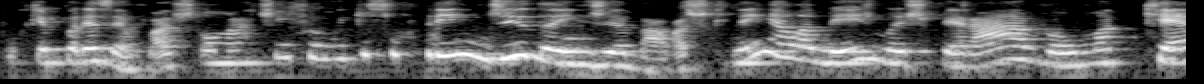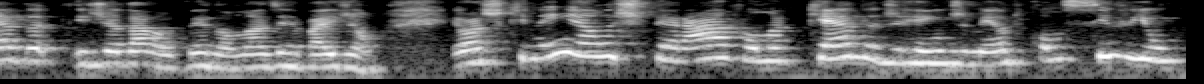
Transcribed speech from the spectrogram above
Porque, por exemplo, a Aston Martin foi muito surpreendida em Jeddah. Acho que nem ela mesma esperava uma queda. Em Jeddah, não, perdão, no Azerbaijão. Eu acho que nem ela esperava uma queda de rendimento como se viu.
